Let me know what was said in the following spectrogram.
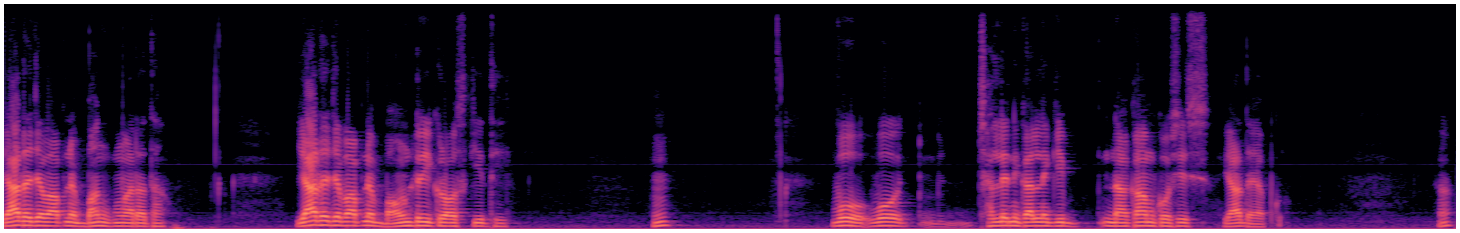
याद है जब आपने बंक मारा था? याद है जब आपने बाउंड्री क्रॉस की थी? हुँ? हम्म? वो वो छल्ले निकालने की नाकाम कोशिश याद है आपको? हाँ?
